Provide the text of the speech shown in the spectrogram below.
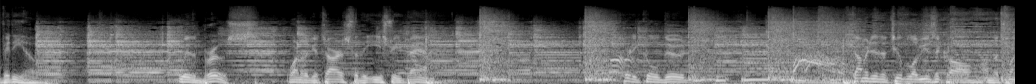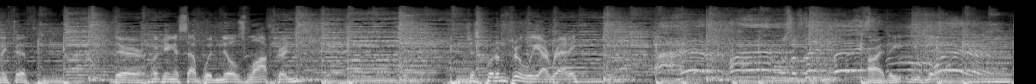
video with Bruce, one of the guitarists for the E Street Band. Pretty cool dude. Coming to the Tupelo Music Hall on the 25th. They're hooking us up with Nils Lofgren. Just put him through. We are ready. All right, he's there.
